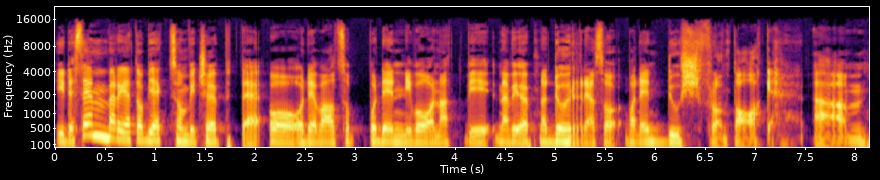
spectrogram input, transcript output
i december i ett objekt som vi köpte, och, och det var alltså på den nivån att vi, när vi öppnade dörren så var det en dusch från taket um,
